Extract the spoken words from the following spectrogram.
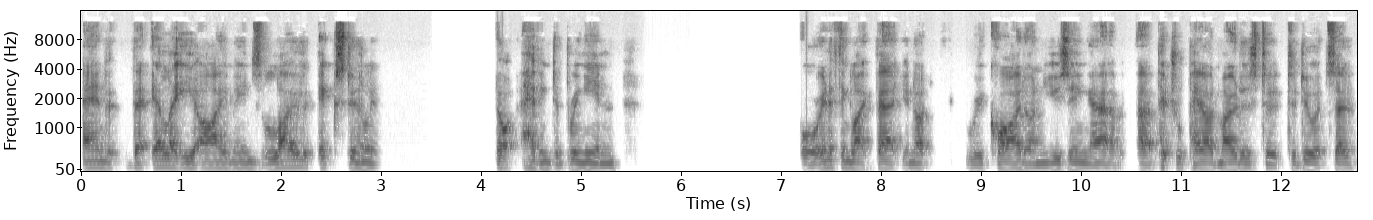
And the LEI means low externally, not having to bring in or anything like that. You're not required on using uh, uh, petrol powered motors to, to do it. So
